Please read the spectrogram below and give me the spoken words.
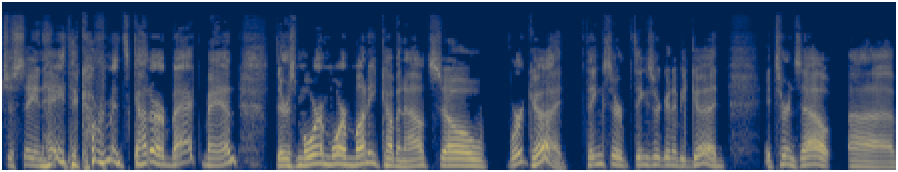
just saying, "Hey, the government's got our back, man. There's more and more money coming out, so we're good. Things are things are going to be good." It turns out, uh,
